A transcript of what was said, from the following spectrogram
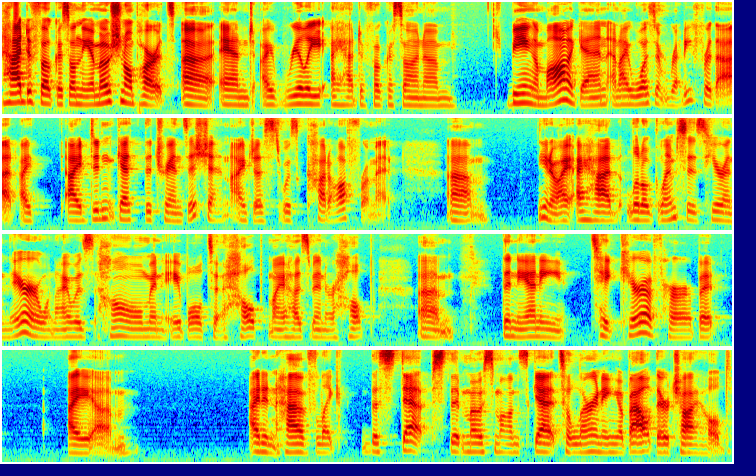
had to focus on the emotional parts, uh, and I really I had to focus on um, being a mom again, and I wasn't ready for that. I I didn't get the transition. I just was cut off from it. Um, you know, I, I, had little glimpses here and there when I was home and able to help my husband or help um, the nanny take care of her, but I um, I didn't have like the steps that most moms get to learning about their child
